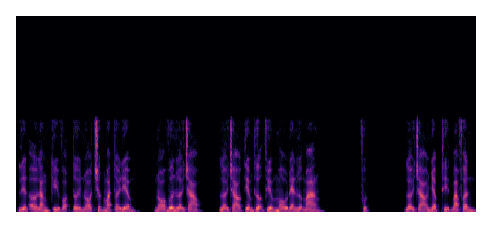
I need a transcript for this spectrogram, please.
Liên ở lăng kỳ vọt tới nó trước mắt thời điểm, nó vươn lợi chảo, lợi chảo tiêm thượng phiếm màu đen lượng mang. Phụt! Lợi chảo nhập thịt ba phần,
